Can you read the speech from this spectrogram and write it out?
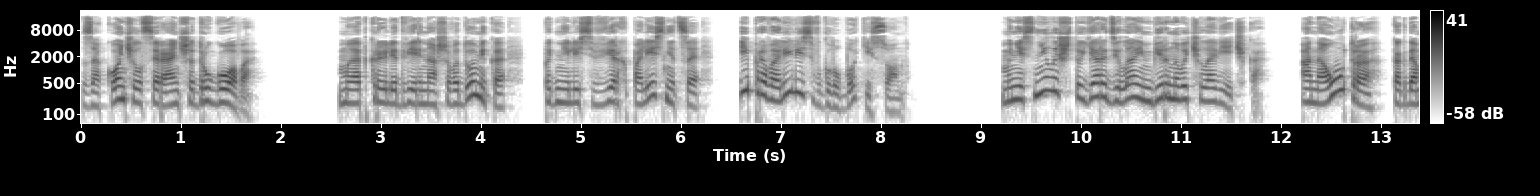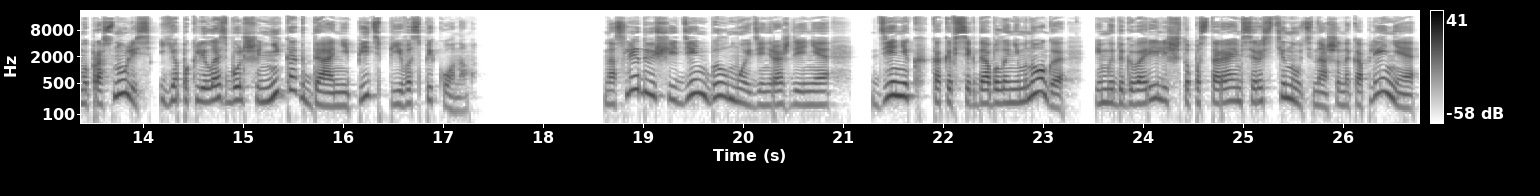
закончился раньше другого. Мы открыли дверь нашего домика, поднялись вверх по лестнице и провалились в глубокий сон. Мне снилось, что я родила имбирного человечка. А на утро, когда мы проснулись, я поклялась больше никогда не пить пиво с пеконом. На следующий день был мой день рождения. Денег, как и всегда, было немного, и мы договорились, что постараемся растянуть наше накопление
